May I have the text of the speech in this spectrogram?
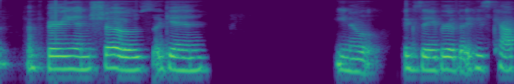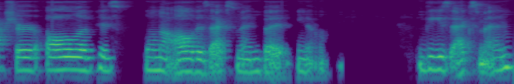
at the very end shows again, you know, Xavier that he's captured all of his, well, not all of his X Men, but, you know, these X Men.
